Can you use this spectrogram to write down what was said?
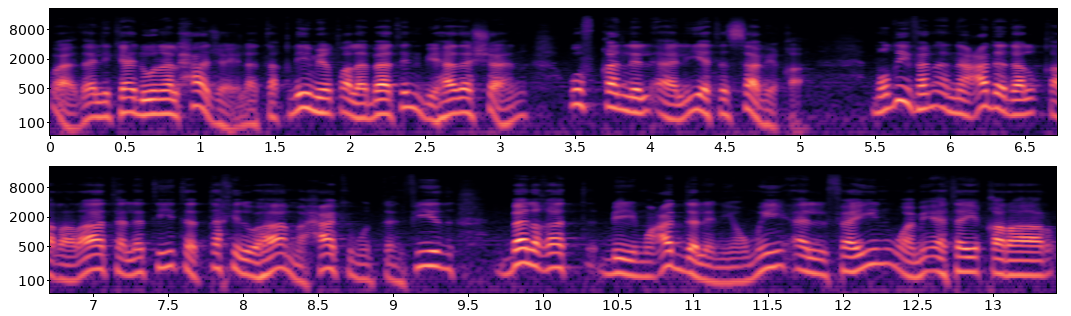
وذلك دون الحاجة إلى تقديم طلبات بهذا الشأن وفقا للآلية السابقة مضيفا أن عدد القرارات التي تتخذها محاكم التنفيذ بلغت بمعدل يومي 2200 قرار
